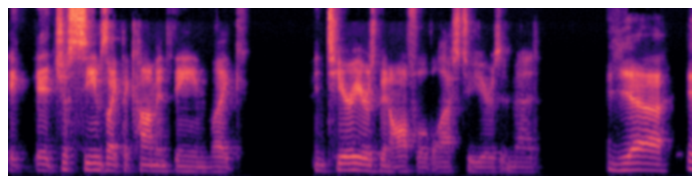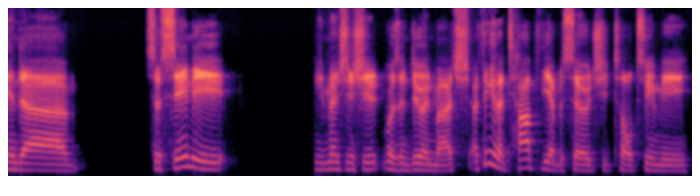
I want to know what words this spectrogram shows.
it it just seems like the common theme. Like interior has been awful the last two years in med. Yeah, and um, so Sandy, you mentioned she wasn't doing much. I think at the top of the episode, she told Tumi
